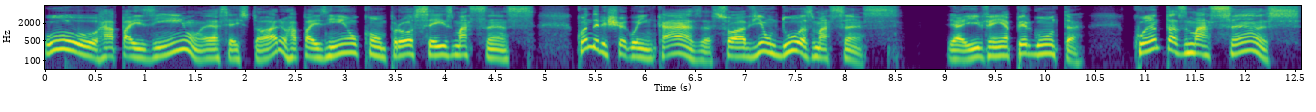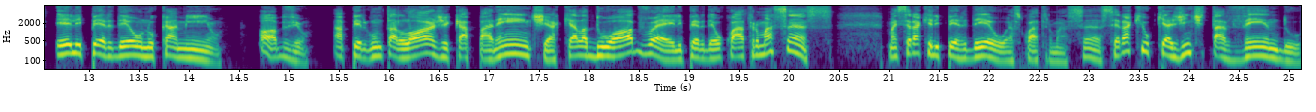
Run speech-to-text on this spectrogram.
O rapazinho, essa é a história, o rapazinho comprou seis maçãs. Quando ele chegou em casa, só haviam duas maçãs. E aí vem a pergunta: quantas maçãs ele perdeu no caminho? Óbvio. A pergunta lógica, aparente, aquela do óbvio é: ele perdeu quatro maçãs. Mas será que ele perdeu as quatro maçãs? Será que o que a gente está vendo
